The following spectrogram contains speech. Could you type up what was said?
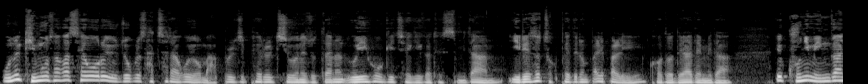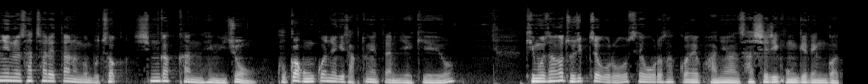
오늘 기무사가 세월호 유족을 사찰하고 요 맞불 집회를 지원해줬다는 의혹이 제기가 됐습니다. 이래서 적폐들은 빨리빨리 걷어내야 됩니다. 군이 민간인을 사찰했다는 건 무척 심각한 행위죠. 국가 공권력이 작동했다는 얘기예요. 기무사가 조직적으로 세월호 사건에 관여한 사실이 공개된 것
